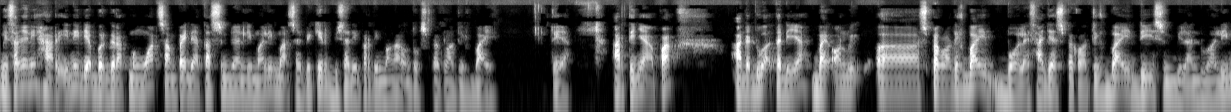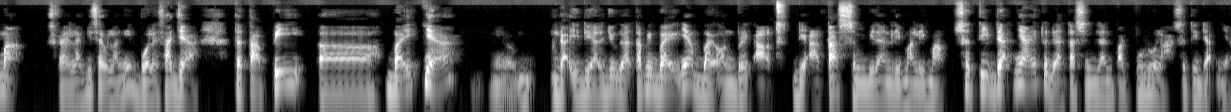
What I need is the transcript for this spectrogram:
misalnya nih hari ini dia bergerak menguat sampai di atas 955, saya pikir bisa dipertimbangkan untuk spekulatif buy. Gitu ya. Artinya apa? Ada dua tadi ya buy on uh, spekulatif buy boleh saja spekulatif buy di 925 sekali lagi saya ulangi boleh saja. Tetapi uh, baiknya nggak ideal juga tapi baiknya buy on breakout di atas 955 setidaknya itu di atas 940 lah setidaknya.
